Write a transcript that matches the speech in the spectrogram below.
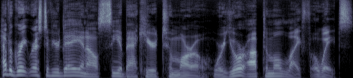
Have a great rest of your day, and I'll see you back here tomorrow where your optimal life awaits.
